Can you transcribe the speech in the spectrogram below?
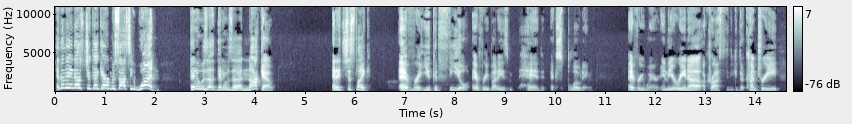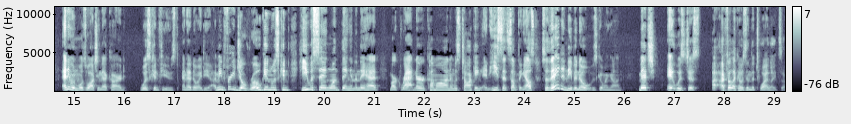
And then they announced Gegard Mousasi won. That it was a that it was a knockout. And it's just like every you could feel everybody's head exploding everywhere in the arena across the, the country. Anyone was watching that card was confused and had no idea. I mean, freaking Joe Rogan was con- he was saying one thing, and then they had Mark Ratner come on and was talking, and he said something else, so they didn't even know what was going on. Mitch, it was just I, I felt like I was in the twilight zone.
